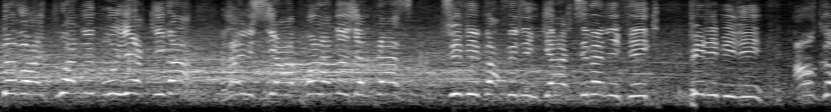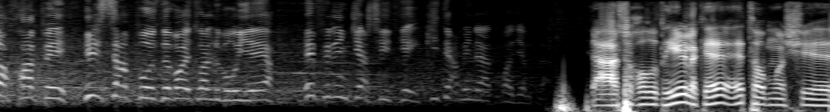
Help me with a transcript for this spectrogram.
devant Étoile de Bruyères qui va réussir à prendre la deuxième place suivi par Cash. C'est magnifique. Billy Billy a encore frappé. Il s'impose devant Étoile de Bruyères et Cash qui, termine à la troisième place. Ja, het is toch altijd heerlijk, hè, Ed? Om als je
